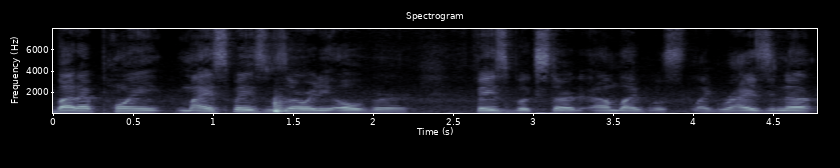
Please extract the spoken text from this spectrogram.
by that point, MySpace was already over. Facebook started. I'm like was like rising up.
